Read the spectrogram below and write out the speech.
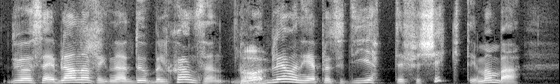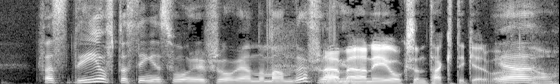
du var säga, ibland när han fick den här dubbelchansen, då Ja. blev han helt plötsligt jätteförsiktig. Man bara, fast det är oftast ingen svårare fråga än de andra frågorna. Nej men han är ju också en taktiker. Va? Ja.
